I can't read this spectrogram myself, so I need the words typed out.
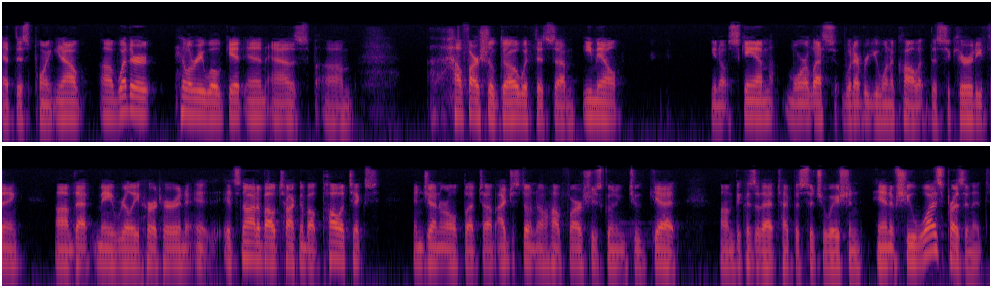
at this point. You know, uh, whether Hillary will get in as um, how far she'll go with this um, email, you know, scam, more or less, whatever you want to call it, the security thing, um, that may really hurt her. And it, it's not about talking about politics in general, but um, I just don't know how far she's going to get um, because of that type of situation. And if she was president,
